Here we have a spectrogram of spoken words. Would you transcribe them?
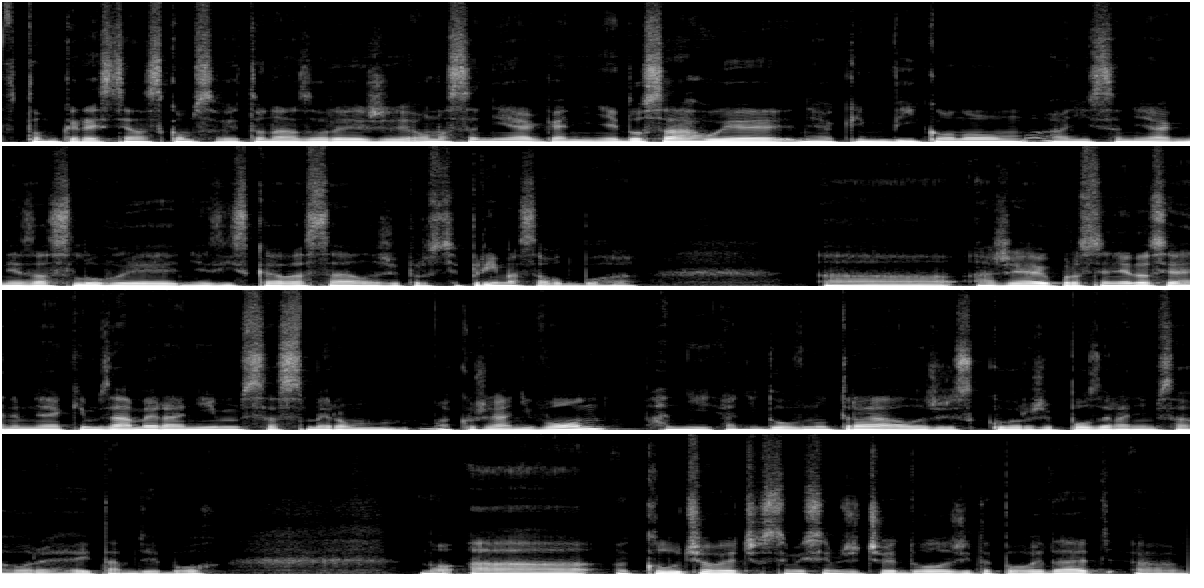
v tom kresťanskom svetonázore, že ona sa nejak ani nedosahuje nejakým výkonom, ani sa nejak nezaslúhuje, nezískava sa, ale že proste príjma sa od Boha. A, a že ja ju proste nedosiahnem nejakým zameraním sa smerom akože ani von, ani, ani dovnútra, ale že skôr, že pozeraním sa hore, hej, tam, kde je Boh. No a kľúčové, čo si myslím, že čo je dôležité povedať a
